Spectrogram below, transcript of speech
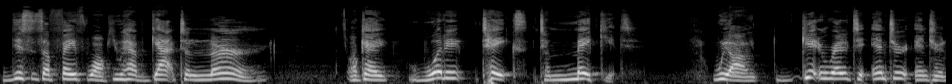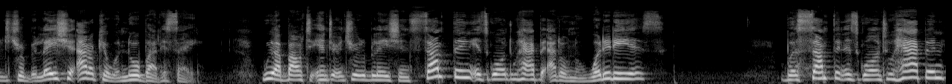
This is a faith walk. You have got to learn okay what it takes to make it we are getting ready to enter into the tribulation. I don't care what nobody say. We are about to enter into tribulation. Something is going to happen. I don't know what it is. But something is going to happen,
